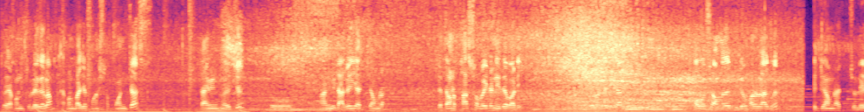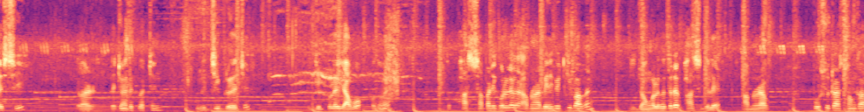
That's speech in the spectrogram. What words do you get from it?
তো এখন চলে গেলাম। এখন বাজে পাঁচটা পঞ্চাশ। টাইমিং হয়েছে। তো পাঁচ মিনিট আগেই যাচ্ছি আমরা। যাতে আমরা ফার্স্ট সবাইটা নিতে পারি। অবশ্যই আপনাদের ভিডিও ভালো লাগবে। এটি আমরা চলে এসেছি। এবার পেছনে দেখতে পাচ্ছেন জিপ রয়েছে। জিপগুলোই যাব প্রথমে। তো ফার্স্ট সাফারি করলে আপনারা বেনিফিট কী পাবেন? জঙ্গলের ভেতরে ফার্স্ট গেলে আপনারা পশুটার সংখ্যা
